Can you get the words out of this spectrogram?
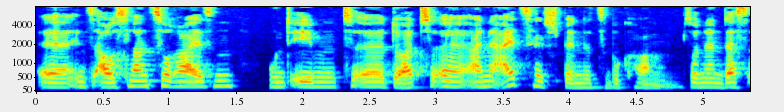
äh, ins Ausland zu reisen und eben äh, dort äh, eine Eizellspende zu bekommen, sondern dass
